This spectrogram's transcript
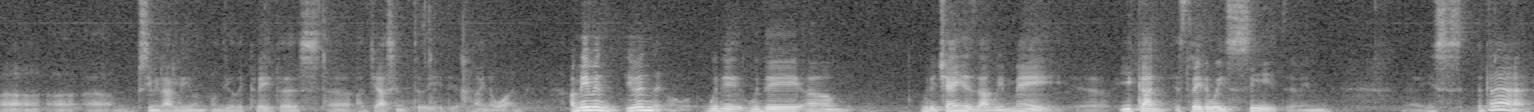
Uh, uh um, similarly, on, on, the other craters uh, adjacent to it, the minor one. I mean, even even with the with the um, with the changes that we made, uh, you can straight away see it. I mean, look at that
